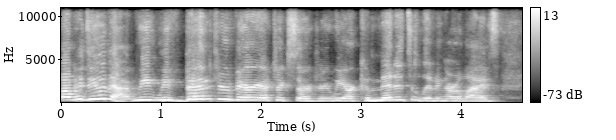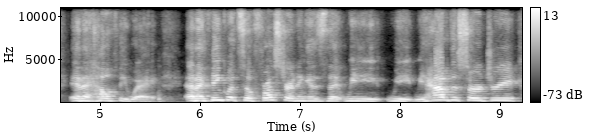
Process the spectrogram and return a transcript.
Want to do that. We we've been through bariatric surgery. We are committed to living our lives in a healthy way. And I think what's so frustrating is that we we we have the surgery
